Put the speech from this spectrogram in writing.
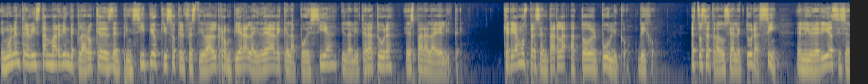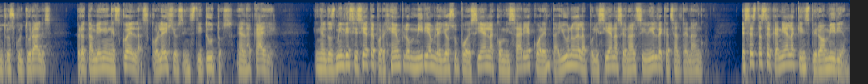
En una entrevista, Marvin declaró que desde el principio quiso que el festival rompiera la idea de que la poesía y la literatura es para la élite. Queríamos presentarla a todo el público, dijo. Esto se traduce a lecturas, sí, en librerías y centros culturales, pero también en escuelas, colegios, institutos, en la calle. En el 2017, por ejemplo, Miriam leyó su poesía en la comisaria 41 de la Policía Nacional Civil de Quetzaltenango. Es esta cercanía la que inspiró a Miriam,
